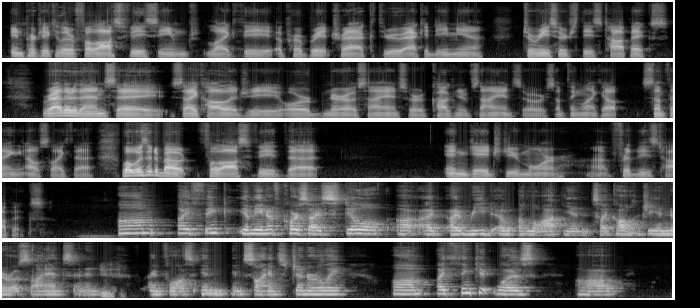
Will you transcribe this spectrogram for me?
in particular, philosophy seemed like the appropriate track through academia to research these topics rather than, say, psychology or neuroscience or cognitive science or something like el- something else like that. What was it about philosophy that engaged you more? uh, for these topics? Um, I think, I mean, of course, I still uh, I, I, read a, a, lot in psychology and neuroscience and in, mm. in philosophy, in, in science generally. Um, I think it was uh,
